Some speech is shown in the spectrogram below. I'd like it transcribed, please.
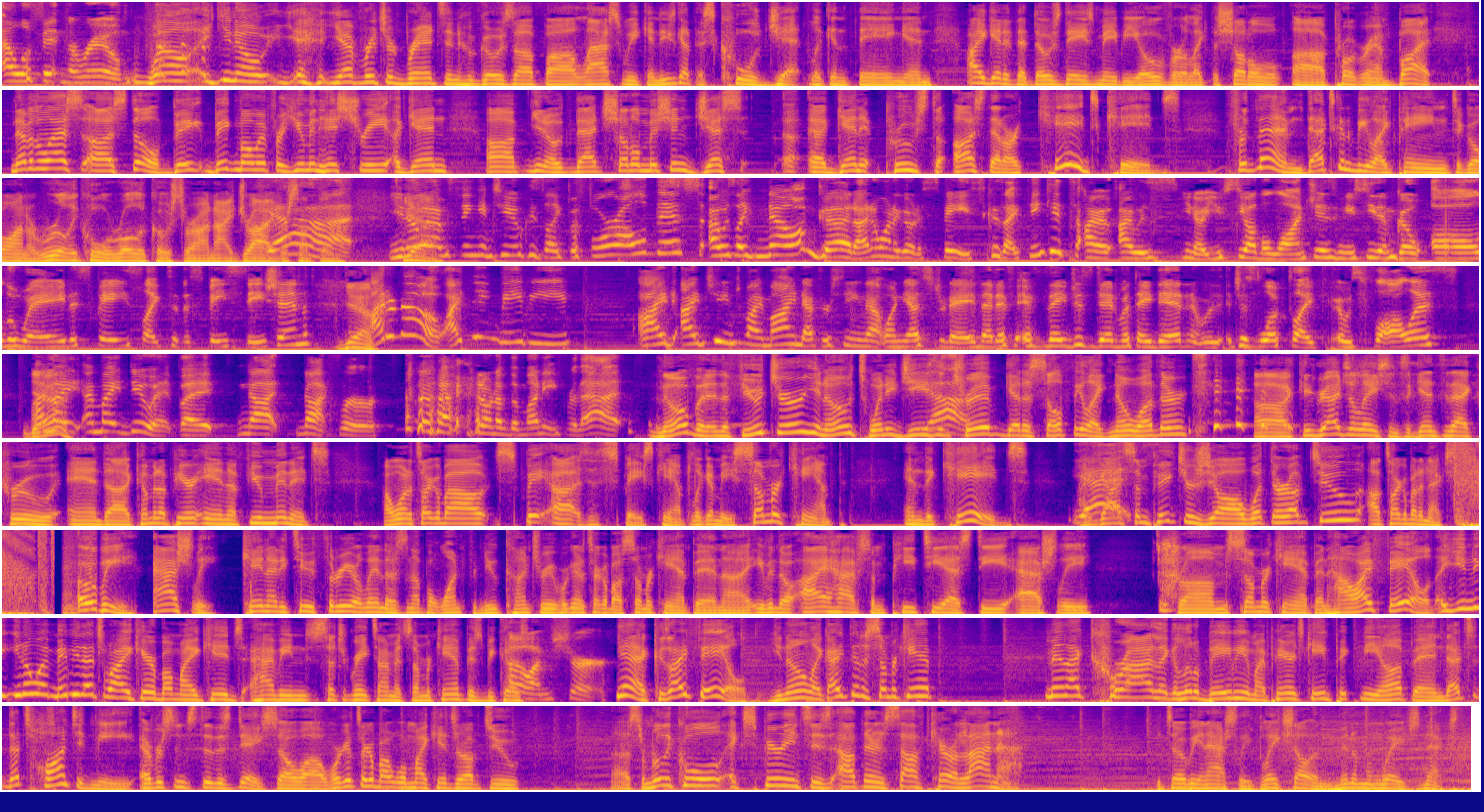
elephant in the room. well, you know, you have Richard Branson who goes up uh, last week, and he's got this cool jet looking thing. And I get it that those days may be over, like the shuttle uh, program, but. Nevertheless, uh, still big big moment for human history. Again, uh, you know that shuttle mission just uh, again it proves to us that our kids' kids for them, that's going to be like paying to go on a really cool roller coaster on iDrive yeah. or something. You know Yeah. what I was thinking too? Because like before all of this, I was like, no, I'm good. I don't want to go to space because I think it's. I, I was, you know, you see all the launches and you see them go all the way to space, like to the space station. Yeah. I don't know. I think maybe. I'd, I'd change my mind after seeing that one yesterday. That if, if they just did what they did and it, was, it just looked like it was flawless, I might I might do it, but not not for. I don't have the money for that. No, but in the future, you know, 20 G's Yeah. a trip, get a selfie like no other. Uh, congratulations again to that crew. And uh, coming up here in a few minutes, I want to talk about spa- uh, space camp. Look at me, summer camp and the kids. I got some pictures, y'all. What they're up to, I'll talk about it next. Obie, Ashley, K92 3, Orlando's number one for new country. We're going to talk about summer camp. And uh, even though I have some PTSD, Ashley, from summer camp and how I failed. You know, you know what? Maybe that's why I care about my kids having such a great time at summer camp is because, Oh, I'm sure. yeah, because I failed. You know, like I did a summer camp. Man, I cried like a little baby, and my parents came pick me up, and that's that's haunted me ever since to this day. So uh, we're gonna talk about what my kids are up to. Uh, some really cool experiences out there in South Carolina. It's Obie and Ashley, Blake Shelton, minimum wage next.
